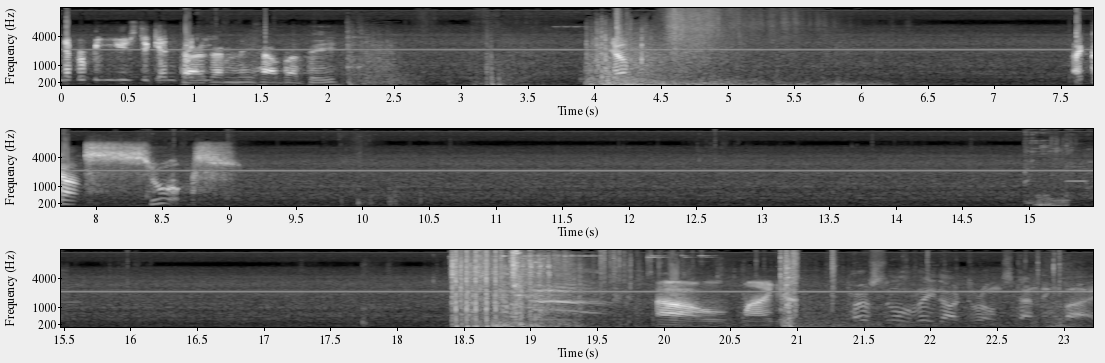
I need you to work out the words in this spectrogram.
never been used again. Guys, Penny. Emily, how about B? Yep. That gun sucks. Oh my god. Personal radar drone standing by.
